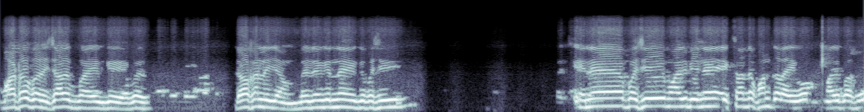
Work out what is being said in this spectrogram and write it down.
વાંઠો કરી ચાલ ભાઈ એમ કે હવે દવાખાને લઈ જાઉં. બેને કે નહીં કે પછી એને પછી મારી બેને એકસો આઠને ફોન કરાવ્યો મારી પાસે.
